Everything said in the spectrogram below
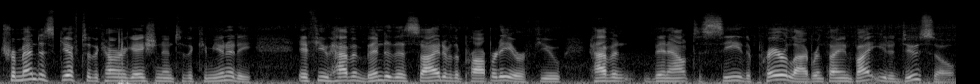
Tremendous gift to the congregation and to the community. If you haven't been to this side of the property or if you haven't been out to see the prayer labyrinth, I invite you to do so.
